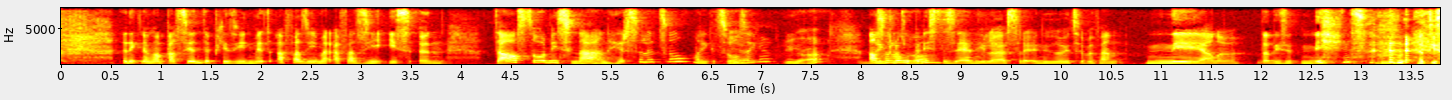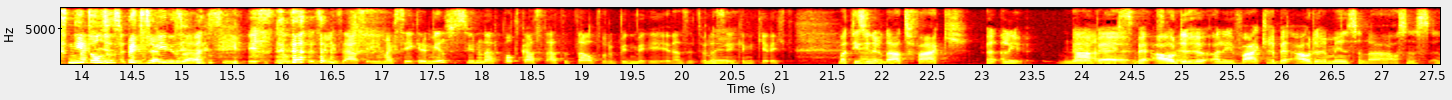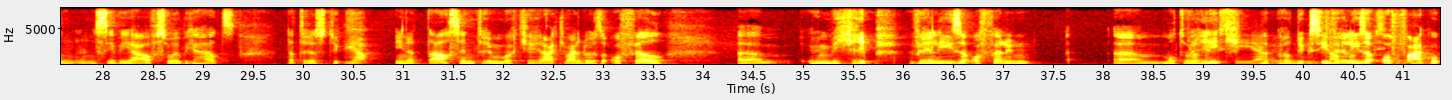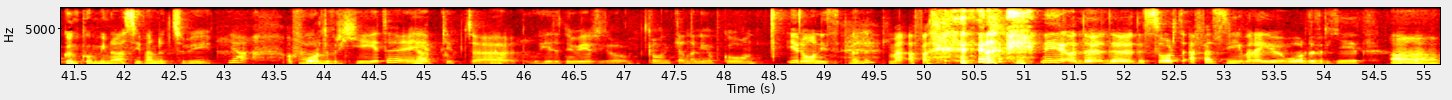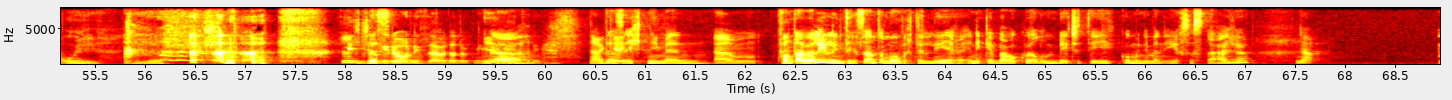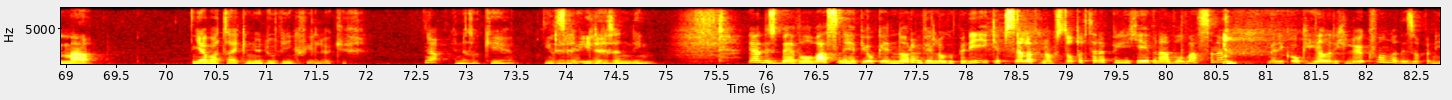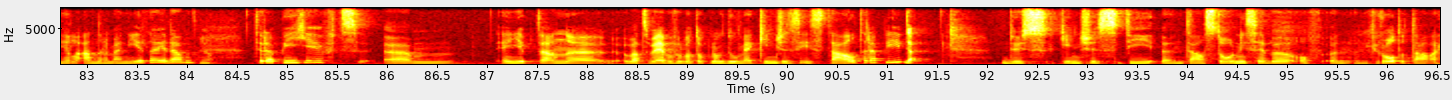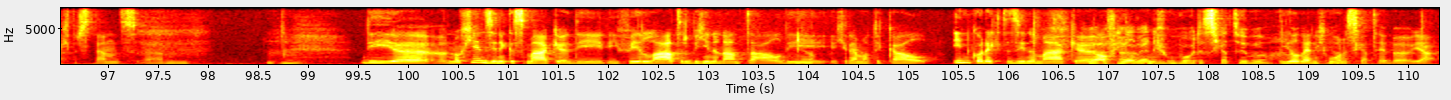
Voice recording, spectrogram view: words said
dat ik nog een patiënt heb gezien met afasie. Maar afasie is een taalstoornis na een hersenletsel, mag ik het zo Ja. zeggen? ja, Als er logopedisten zijn die luisteren en die zoiets hebben van... Nee, Janne, dat is het niet. Het is niet je- onze het niet- specialisatie. Nee, het is niet onze specialisatie. En je mag zeker een mailtje sturen naar podcast.betaaldworden.be en dan zetten we dat Nee. zeker een keer recht. Maar het is Ja. inderdaad vaak... eh, allee, Na bij, bij, bij oudere, allee, vaker bij oudere mensen, na, als ze een, een, een CVA of zo hebben gehad, dat er een stuk Ja. in het taalcentrum wordt geraakt, waardoor ze ofwel ehm, hun begrip verliezen, ofwel hun ehm, motoriek, Productie, ja, de productie verliezen, of vaak ook een combinatie van de twee. Ja, of Ehm, woorden vergeten. Hè. Je hebt, je hebt, eh, Ja. Hoe heet het nu weer? Ik, kan, er niet op komen. Ironisch. Maar afa- nee, de, de, de soort afasie waar je je woorden vergeet. Ah, oei. Nee, Lichtjes is- ironisch dat we dat ook niet Ja, weten. Nou, dat is echt niet mijn... ehm, Ik vond dat wel heel interessant om over te leren. En ik heb dat ook wel een beetje tegengekomen in mijn eerste stage. ja, Maar ja, wat ik nu doe, vind ik veel leuker. Ja. En dat is oké. Ieder, zijn ding. ja, dus bij volwassenen heb je ook enorm veel logopedie. Ik heb zelf nog stottertherapie gegeven aan volwassenen. Wat ik ook heel erg leuk vond. Dat is op een hele andere manier dat je dan Ja. therapie geeft. Ehm, en je hebt dan, eh, wat wij bijvoorbeeld ook nog doen bij kindjes, is taaltherapie. Ja. Dus kindjes die een taalstoornis hebben of een, een grote taalachterstand, Mhm. die eh, nog geen zinnetjes maken, die, die veel later beginnen aan taal, die grammaticaal incorrecte zinnen maken. Ja, of heel ehm, weinig woordenschat hebben. heel weinig Ja. woordenschat hebben. Ja.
